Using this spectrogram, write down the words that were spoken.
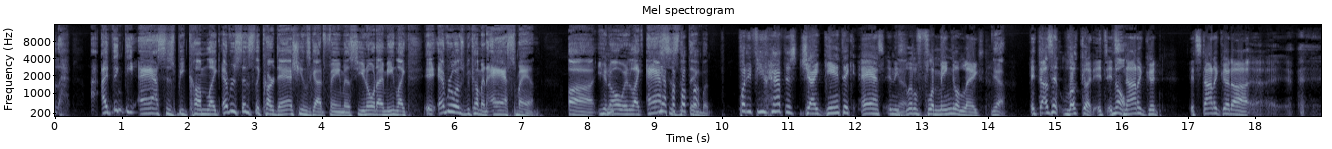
I think the ass has become like ever since the Kardashians got famous. You know what I mean? Like everyone's become an ass man. Uh, you know, and like ass is the thing, but but if you have this gigantic ass and these Yeah. little flamingo legs, yeah. it doesn't look good. It's it's No. not a good. It's not a good. Uh,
